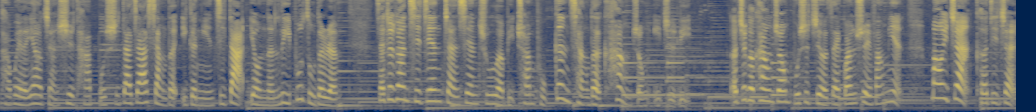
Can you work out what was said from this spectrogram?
他为了要展示他不是大家想的一个年纪大又能力不足的人，在这段期间展现出了比川普更强的抗中意志力。而这个抗中不是只有在关税方面，贸易战、科技战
